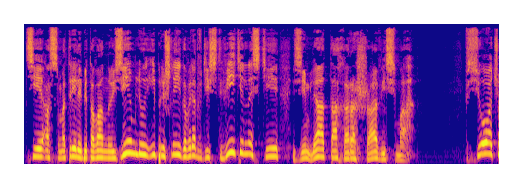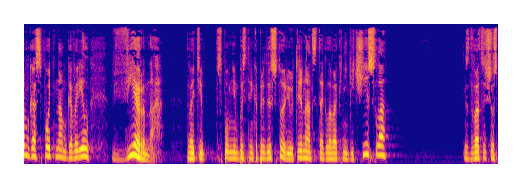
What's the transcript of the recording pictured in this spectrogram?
те осмотрели обетованную землю и пришли и говорят, в действительности земля-то хороша весьма все, о чем Господь нам говорил, верно. Давайте вспомним быстренько предысторию. 13 глава книги «Числа», с 26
